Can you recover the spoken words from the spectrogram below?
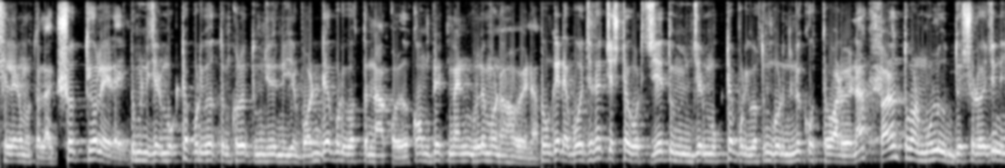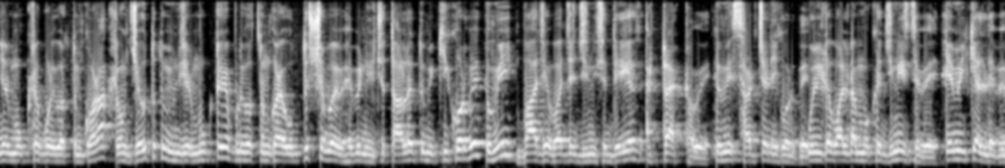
ছেলের মতো লাগবে। সত্যি হলো এটাই। তুমি নিজের মুখটা পরিবর্তন করো, তুমি যদি নিজের বডিটা পরিবর্তন না করো কমপ্লিট ম্যান বলে মনে হবে না। তোমাকে এটা বোঝানোর চেষ্টা করছি যে তুমি নিজের মুখটা পরিবর্তন কোনোদিনও করতে পারবে না। কারণ তোমার মূল উদ্দেশ্য রয়েছে নিজের মুখটা পরিবর্তন করা এবং যেহেতু তুমি নিজের মুখটাকে পরিবর্তন করার উদ্দেশ্য ভেবে নিয়েছো, তাহলে তুমি কি করবে? তুমি বাজে বাজে জিনিসের দিকে অ্যাট্রাক্ট হবে। তুমি সার্জারি করবে। উল্টো পাল্টা মুখে জিনিস দেবে কেমিক্যাল দেবে,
